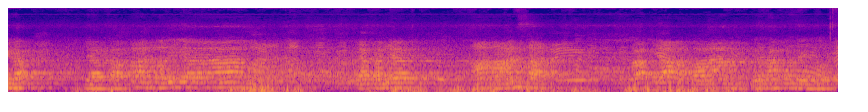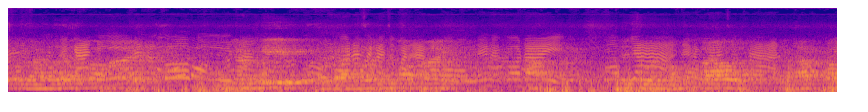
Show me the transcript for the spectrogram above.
คะเป็นไงครับ อยากกลับบ้านมาหรือยังกันเนี่ยอาหารสัตว์ครับหญ้าฟางนะครับก็เลยในการนี้นะคะก็มีทางผู้ว่าราชการจังหวัดอ่างทองนะคะก็ได้มอบหญ้านะคะพระราชทาน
